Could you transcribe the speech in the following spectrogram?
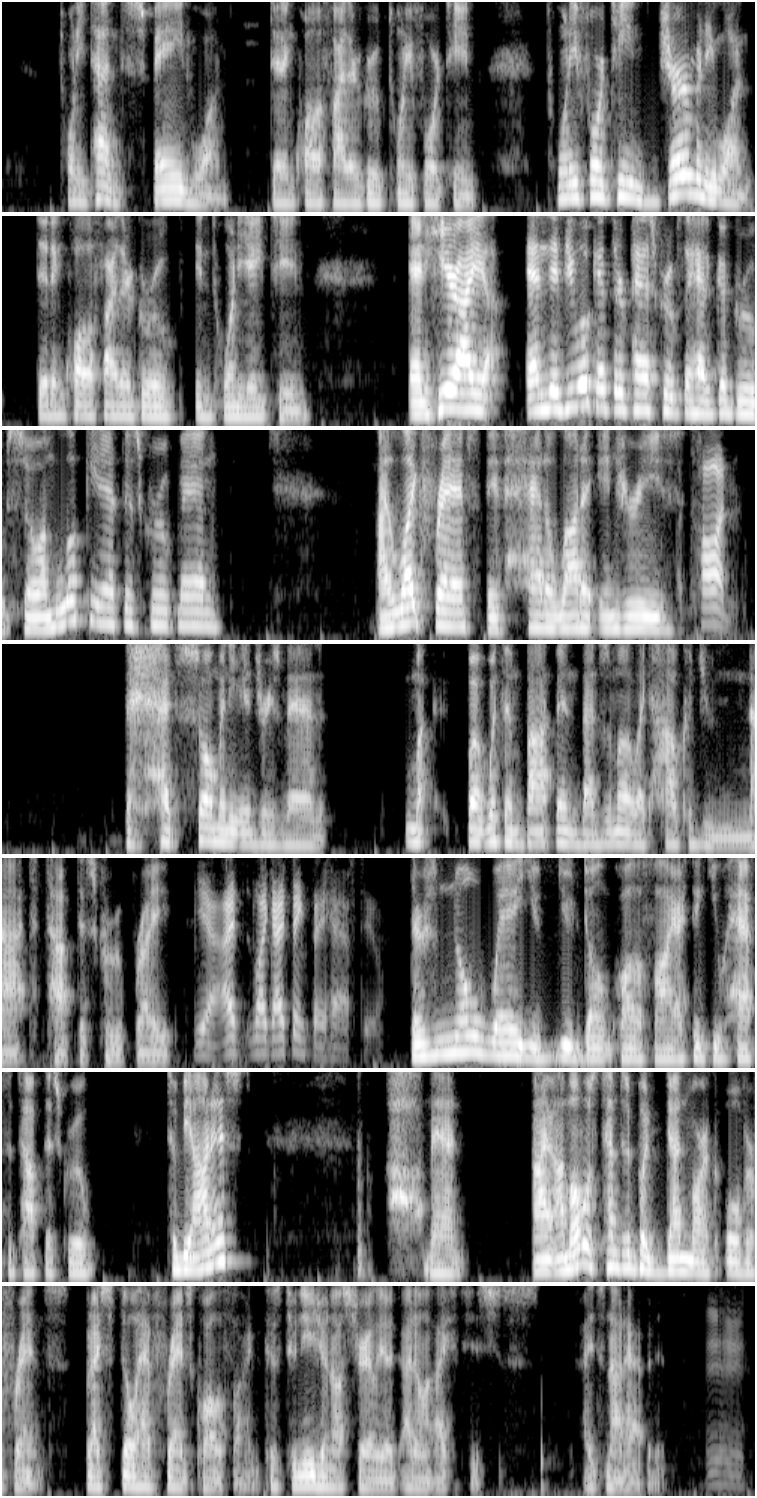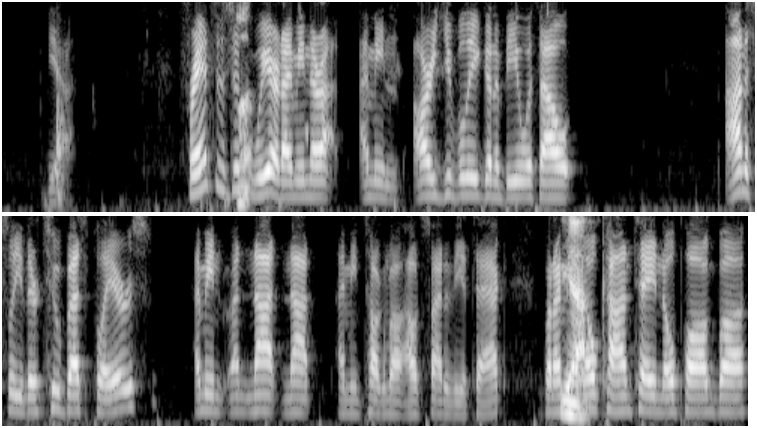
2010 Spain won. Didn't qualify their group 2014. 2014 Germany won. Didn't qualify their group in 2018. And here I and if you look at their past groups, they had good groups. So I'm looking at this group, man. I like France. They've had a lot of injuries. A ton. They had so many injuries, man. My, but with Mbappe and Benzema, like, how could you not top this group, right? Yeah, I like. I think they have to. There's no way you you don't qualify. I think you have to top this group. To be honest, oh, man, I, I'm almost tempted to put Denmark over France, but I still have France qualifying because Tunisia and Australia. I don't. I it's just it's not happening. Mm-hmm. Yeah, France is just but, weird. I mean, they're. I mean, arguably going to be without. Honestly, their two best players. I mean, uh, not not. I mean, talking about outside of the attack, but I mean, yeah. no Kanté, no Pogba.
